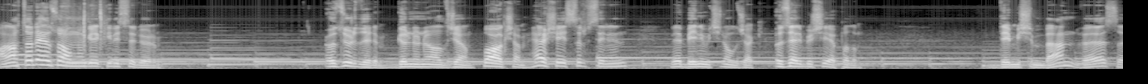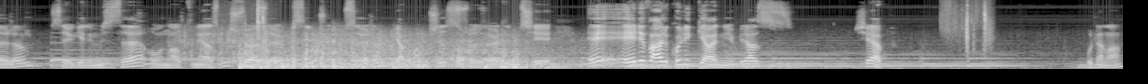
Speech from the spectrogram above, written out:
Anahtarı en son almam gerektiğini hissediyorum. Özür dilerim. Gönlünü alacağım. Bu akşam her şey sırf senin ve benim için olacak. Özel bir şey yapalım. Demişim ben ve sanırım sevgilimiz de onun altına yazmış. Söz vermişsin çünkü sanırım yapmamışız söz verdiğimiz şeyi. E, herif alkolik yani biraz şey yap. Bu ne lan?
